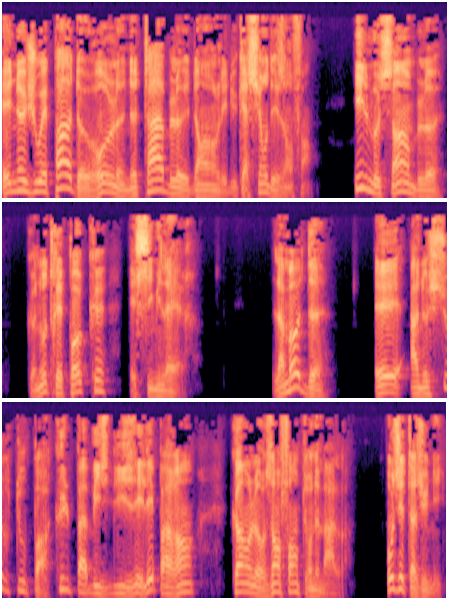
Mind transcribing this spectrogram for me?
et ne jouaient pas de rôle notable dans l'éducation des enfants. Il me semble que notre époque est similaire. La mode est à ne surtout pas culpabiliser les parents quand leurs enfants tournent mal. Aux États-Unis,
